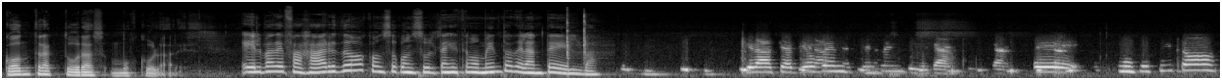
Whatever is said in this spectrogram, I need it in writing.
contracturas musculares. Elba de Fajardo con su consulta en este momento. Adelante, Elba. Gracias, Dios bendiga. Eh, necesito,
